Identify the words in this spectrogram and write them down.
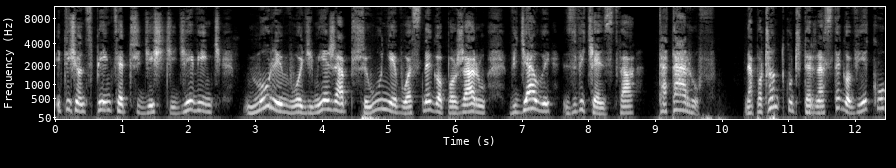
i 1539 mury Włodzimierza przy łunie własnego pożaru widziały zwycięstwa Tatarów. Na początku XIV wieku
